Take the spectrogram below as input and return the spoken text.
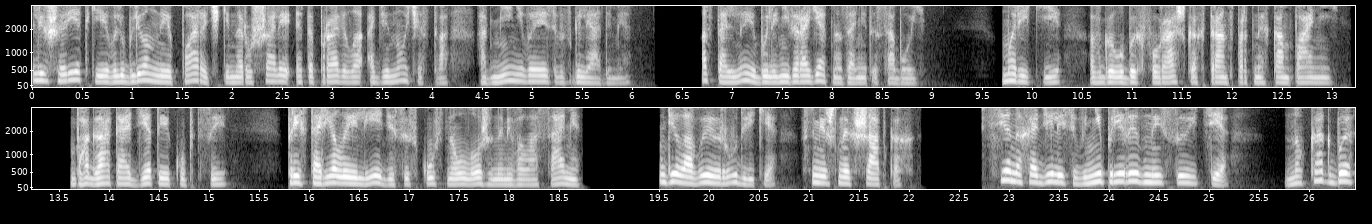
Лишь редкие влюбленные парочки нарушали это правило одиночества, обмениваясь взглядами. Остальные были невероятно заняты собой — моряки в голубых фуражках транспортных компаний, богато одетые купцы, престарелые леди с искусно уложенными волосами, деловые рудвики в смешных шапках. Все находились в непрерывной суете, но как бы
